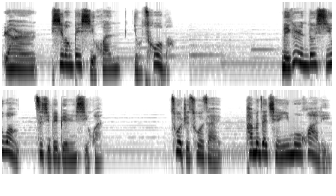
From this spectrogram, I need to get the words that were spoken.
然而，希望被喜欢有错吗？每个人都希望自己被别人喜欢，错只错在他们在潜移默化里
